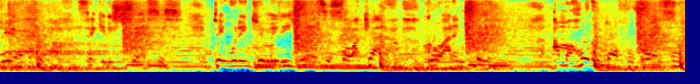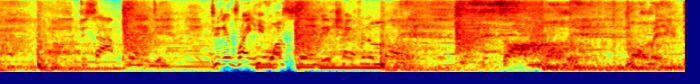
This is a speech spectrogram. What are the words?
Taking these chances. They wouldn't give me the answer, so I gotta go out and get it. I'ma hold them off for ransom. This how I planned it. Did it right here where I'm standing. Came from the mud. This is our moment, moment.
